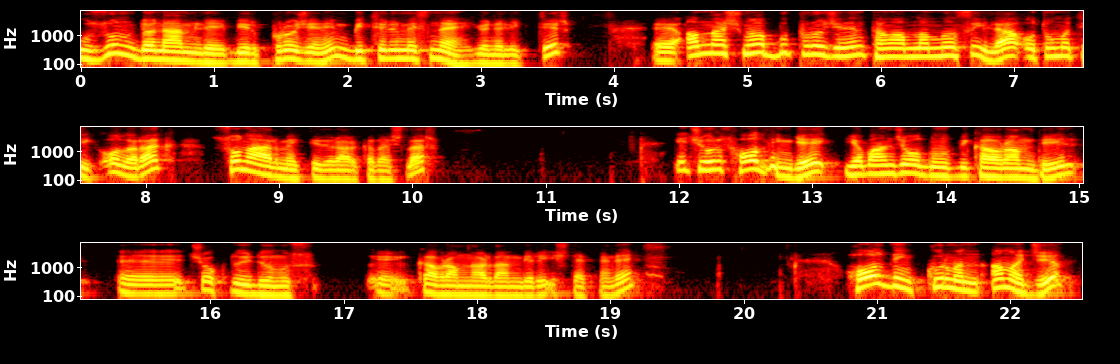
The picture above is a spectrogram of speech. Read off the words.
uzun dönemli bir projenin bitirilmesine yöneliktir. Ee, anlaşma bu projenin tamamlanmasıyla otomatik olarak sona ermektedir arkadaşlar. Geçiyoruz holding'e. Yabancı olduğumuz bir kavram değil. Ee, çok duyduğumuz e, kavramlardan biri işletmede. Holding kurmanın amacı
